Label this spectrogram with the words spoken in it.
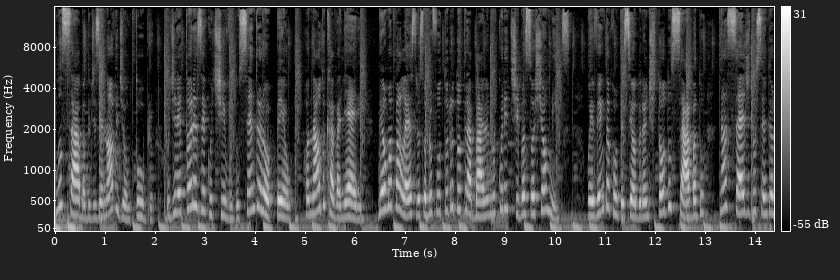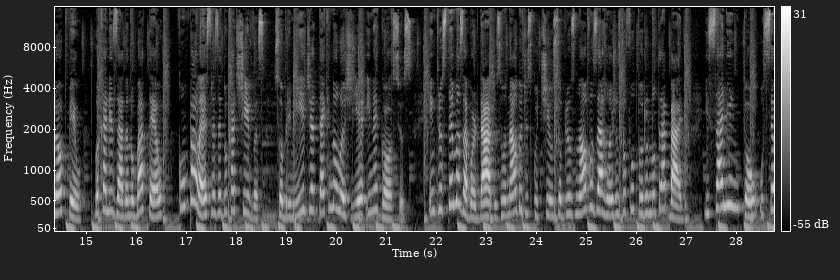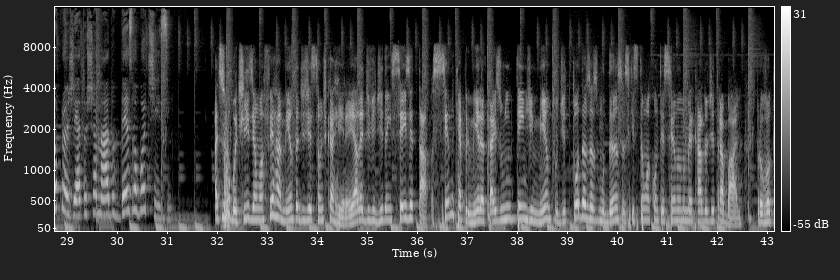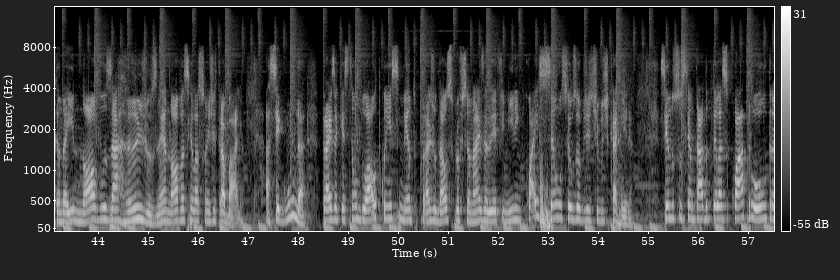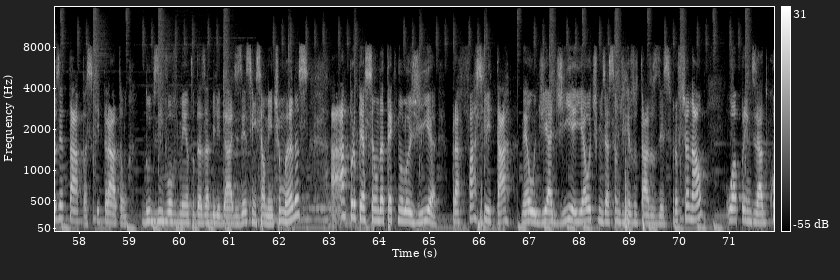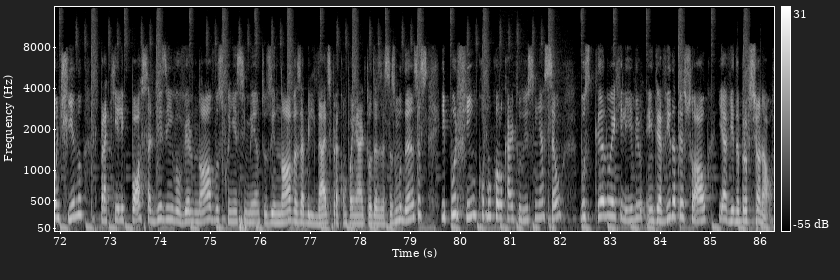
No sábado, 19 de outubro, o diretor executivo do Centro Europeu, Ronaldo Cavalieri, deu uma palestra sobre o futuro do trabalho no Curitiba Social Mix. O evento aconteceu durante todo o sábado na sede do Centro Europeu, localizada no Batel, com palestras educativas sobre mídia, tecnologia e negócios. Entre os temas abordados, Ronaldo discutiu sobre os novos arranjos do futuro no trabalho e salientou o seu projeto chamado Desrobotize. A Desrobotize é uma ferramenta de gestão de carreira e ela é dividida em seis etapas, sendo que a primeira traz um entendimento de todas as mudanças que estão acontecendo no mercado de trabalho, provocando aí novos arranjos, né, novas relações de trabalho. A segunda traz a questão do autoconhecimento para ajudar os profissionais a definirem quais são os seus objetivos de carreira sendo sustentado pelas quatro outras etapas que tratam do desenvolvimento das habilidades essencialmente humanas, a apropriação da tecnologia para facilitar né, o dia a dia e a otimização de resultados desse profissional, o aprendizado contínuo para que ele possa desenvolver novos conhecimentos e novas habilidades para acompanhar todas essas mudanças e por fim como colocar tudo isso em ação buscando o equilíbrio entre a vida pessoal e a vida profissional.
